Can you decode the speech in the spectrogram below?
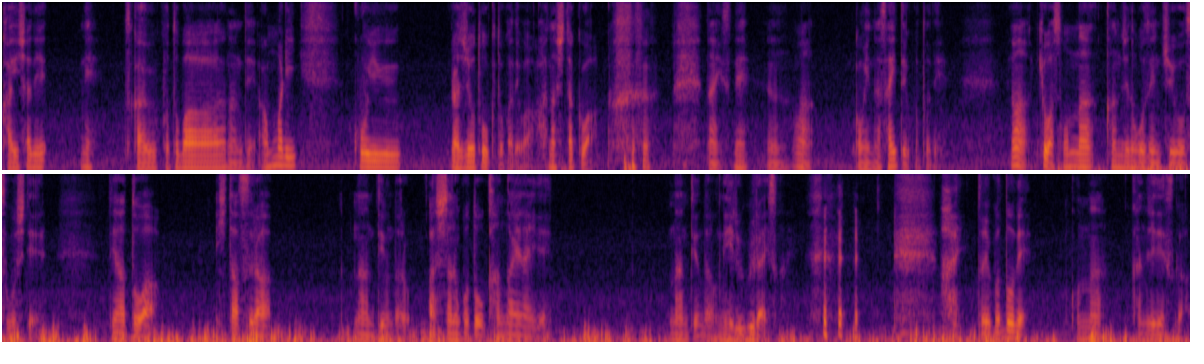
会社で、使う言葉なんで、あんまりこういうラジオトークとかでは話したくは ないですね。うん。まあ、ごめんなさいということで。まあ、今日はそんな感じの午前中を過ごして、で、あとは、ひたすら、なんて言うんだろう、明日のことを考えないで、なんて言うんだろう、寝るぐらいですかね。はい。ということで、こんな感じですが、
